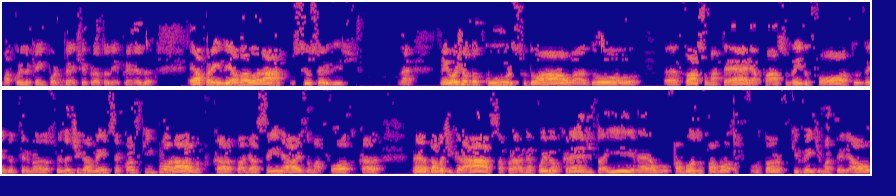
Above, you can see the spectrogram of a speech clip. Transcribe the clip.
uma coisa que é importante para todo empreendedor, é aprender a valorar o seu serviço. Né? Hoje eu dou curso, dou aula, dou, é, faço matéria, faço, vendo foto, vendo determinadas coisas. Antigamente você quase que implorava para o cara pagar 100 reais numa foto, o cara né, eu dava de graça, para né, põe meu crédito aí, né, o famoso famo fotógrafo que vende material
